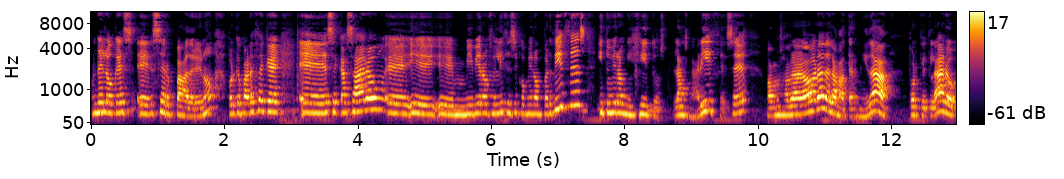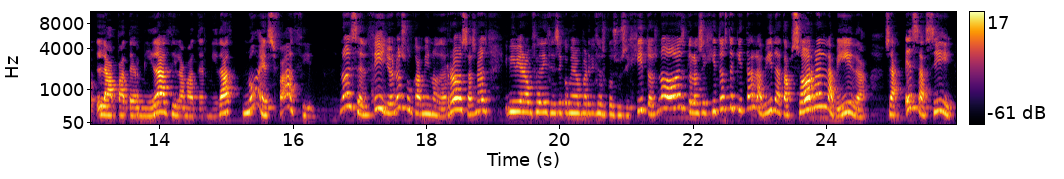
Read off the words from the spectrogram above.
de lo que es eh, ser padre, ¿no? Porque parece que eh, se casaron eh, y vivieron felices y comieron perdices y tuvieron hijitos. Las narices, ¿eh? Vamos a hablar ahora de la maternidad, porque claro, la paternidad y la maternidad no es fácil. No es sencillo, no es un camino de rosas, no es vivieron felices y comieron perdices con sus hijitos. No, es que los hijitos te quitan la vida, te absorben la vida. O sea, es así.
